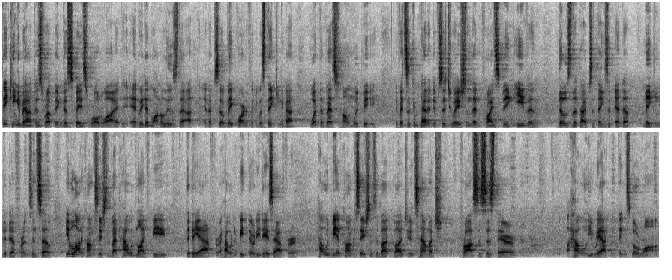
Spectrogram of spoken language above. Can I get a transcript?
thinking about disrupting this space worldwide, and we didn't want to lose that. And so a big part of it was thinking about what the best home would be. If it's a competitive situation, then price being even, those are the types of things that end up making the difference. And so you have a lot of conversations about how would life be the day after, how would it be 30 days after, how would we have conversations about budgets, how much process is there, how will you react when things go wrong?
